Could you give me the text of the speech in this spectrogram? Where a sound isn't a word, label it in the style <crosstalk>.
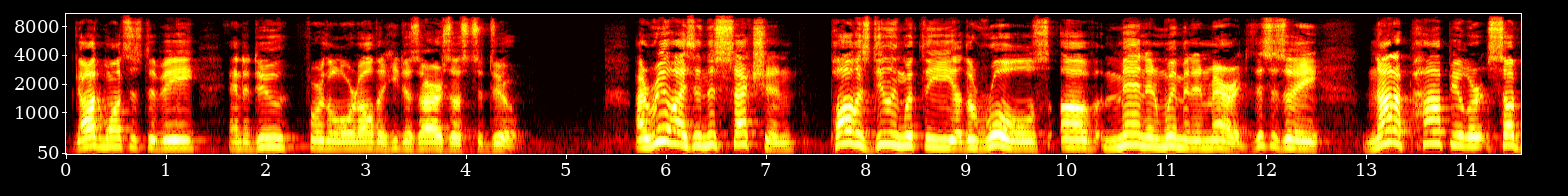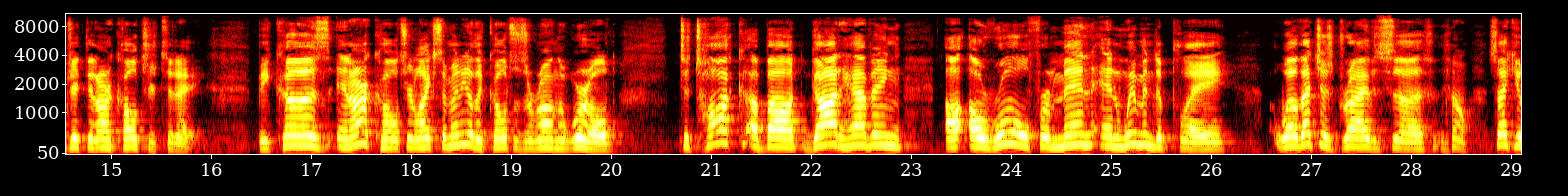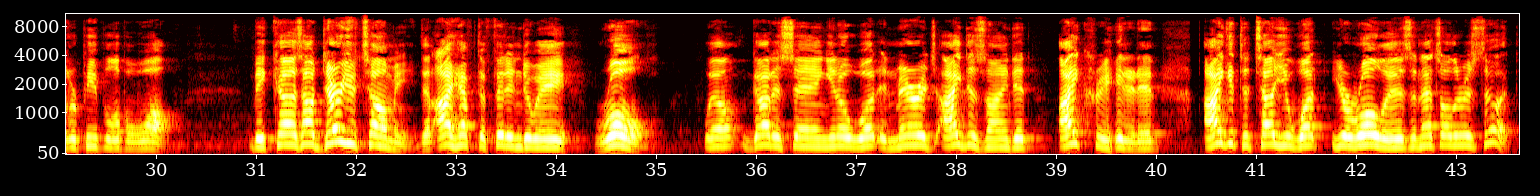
God wants us to be and to do for the Lord all that He desires us to do. I realize in this section Paul is dealing with the, uh, the roles of men and women in marriage. This is a not a popular subject in our culture today because in our culture, like so many other cultures around the world, to talk about God having a, a role for men and women to play, well, that just drives uh, <laughs> you know, secular people up a wall. Because how dare you tell me that I have to fit into a role? Well, God is saying, you know what? In marriage, I designed it. I created it. I get to tell you what your role is, and that's all there is to it.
